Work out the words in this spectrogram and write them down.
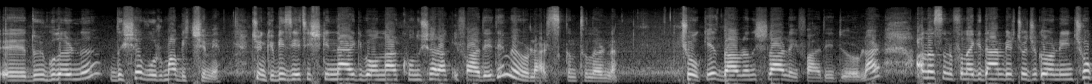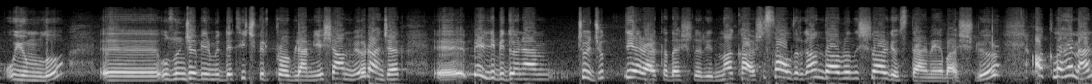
e, duygularını dışa vurma biçimi. Çünkü biz yetişkinler gibi onlar konuşarak ifade edemiyorlar sıkıntılarını. Çoğu kez davranışlarla ifade ediyorlar. Ana sınıfına giden bir çocuk örneğin çok uyumlu, e, uzunca bir müddet hiçbir problem yaşanmıyor ancak e, belli bir dönem çocuk diğer arkadaşlarına karşı saldırgan davranışlar göstermeye başlıyor. Akla hemen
